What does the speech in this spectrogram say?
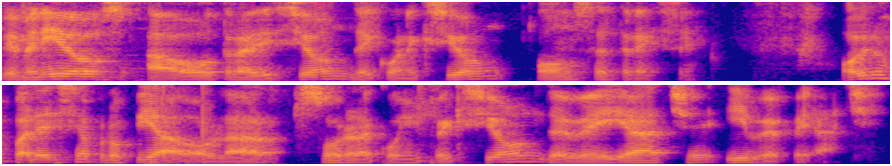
Bienvenidos a otra edición de Conexión 1113. Hoy nos parece apropiado hablar sobre la coinfección de VIH y VPH.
